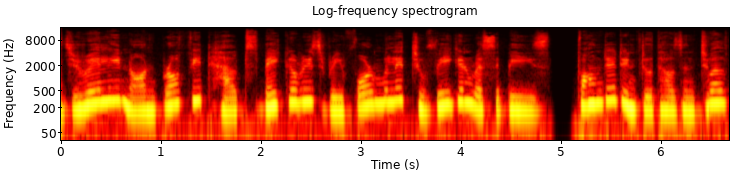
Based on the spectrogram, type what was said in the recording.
Israeli non-profit helps bakeries reformulate to vegan recipes. Founded in 2012,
